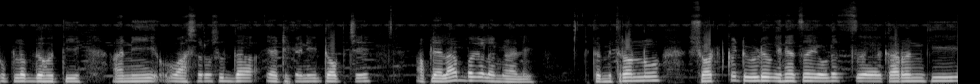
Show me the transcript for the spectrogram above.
उपलब्ध होती. आणि वासरंसुद्धा या ठिकाणी टॉपचे. आपल्याला बघायला मिळाले. तर मित्रांनो शॉर्टकट व्हिडिओ घेण्याचं एवढंच कारण की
